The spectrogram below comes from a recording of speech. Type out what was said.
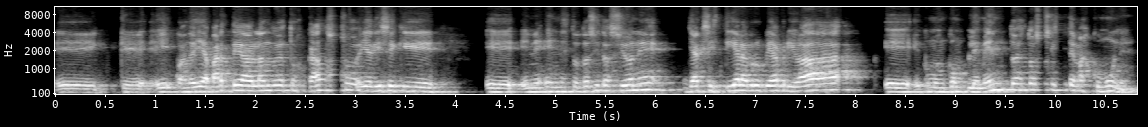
eh, que eh, cuando ella parte hablando de estos casos, ella dice que eh, en, estas dos situaciones ya existía la propiedad privada como en complemento a estos sistemas comunes.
